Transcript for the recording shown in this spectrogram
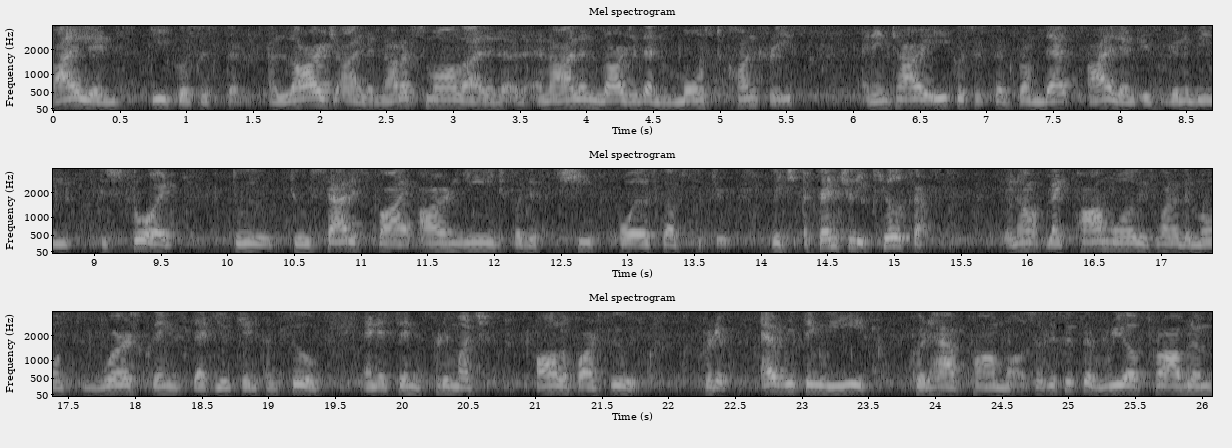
island's ecosystem. A large island, not a small island, an island larger than most countries, an entire ecosystem from that island is going to be destroyed to, to satisfy our need for this cheap oil substitute, which essentially kills us. You know, like palm oil is one of the most worst things that you can consume, and it's in pretty much all of our food. Pretty everything we eat could have palm oil. So this is a real problem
